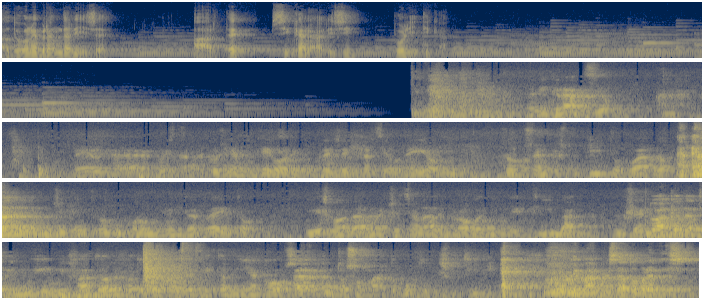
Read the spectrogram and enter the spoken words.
Adone Brandalise. Arte, psicanalisi, politica. Ringrazio per eh, questa così amichevole presentazione. Io sono sempre stupito quando gli amici che introducono il mio intervento riescono a dare un'eccezionale prova di inventiva riuscendo anche ad attribuirmi il fatto di aver fatto qualcosa in vita mia, cosa tutto sommato molto discutibile. Comunque Marco è stato bravissimo.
